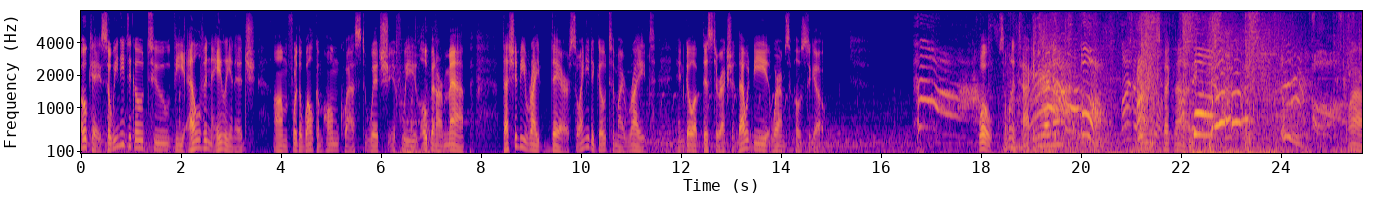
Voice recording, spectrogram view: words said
Okay, so we need to go to the Elven alienage um, for the Welcome Home quest, which if we open our map, that should be right there. So I need to go to my right and go up this direction. That would be where I'm supposed to go. Whoa, someone attacking me right now? I didn't expect that. Wow.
